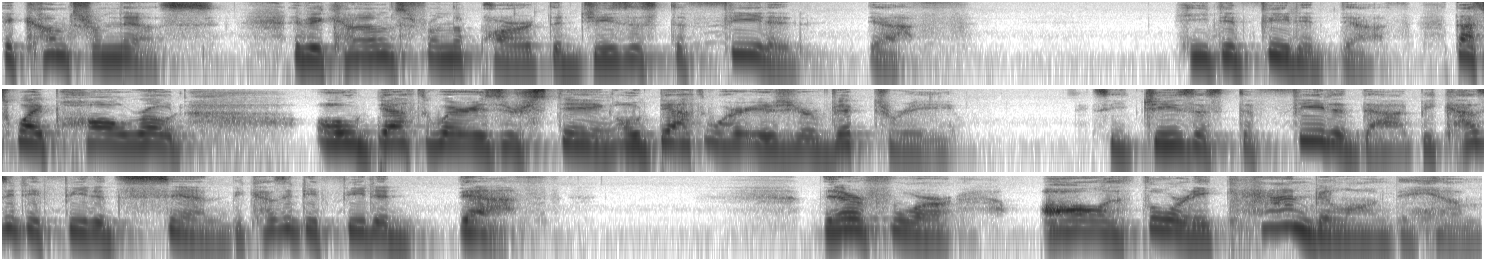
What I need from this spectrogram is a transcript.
It comes from this. It comes from the part that Jesus defeated death. He defeated death. That's why Paul wrote, Oh, death, where is your sting? Oh, death, where is your victory? See, Jesus defeated that because he defeated sin, because he defeated death. Therefore, all authority can belong to him.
